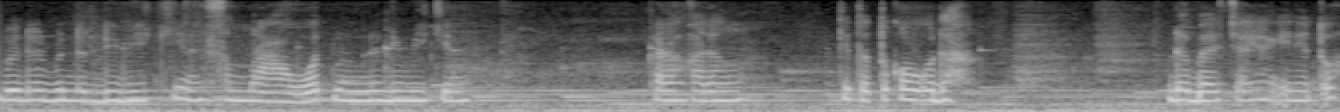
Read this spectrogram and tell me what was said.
bener-bener dibikin semrawut bener-bener dibikin. Kadang-kadang kita tuh kalau udah udah baca yang ini tuh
